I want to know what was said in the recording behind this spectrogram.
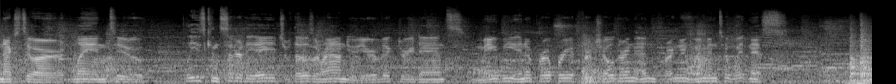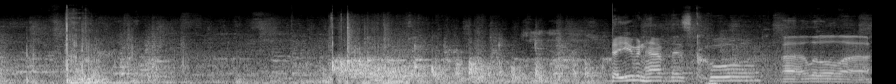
next to our lane too. Please consider the age of those around you. Your victory dance may be inappropriate for children and pregnant women to witness. They even have this cool uh, little uh,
